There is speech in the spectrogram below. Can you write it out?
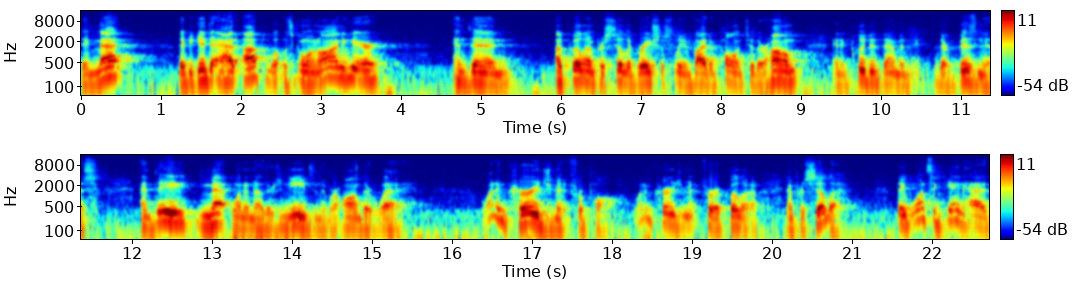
They met, they began to add up what was going on here, and then Aquila and Priscilla graciously invited Paul into their home and included them in their business, and they met one another's needs and they were on their way. What encouragement for Paul. What encouragement for Aquila and Priscilla. They once again had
